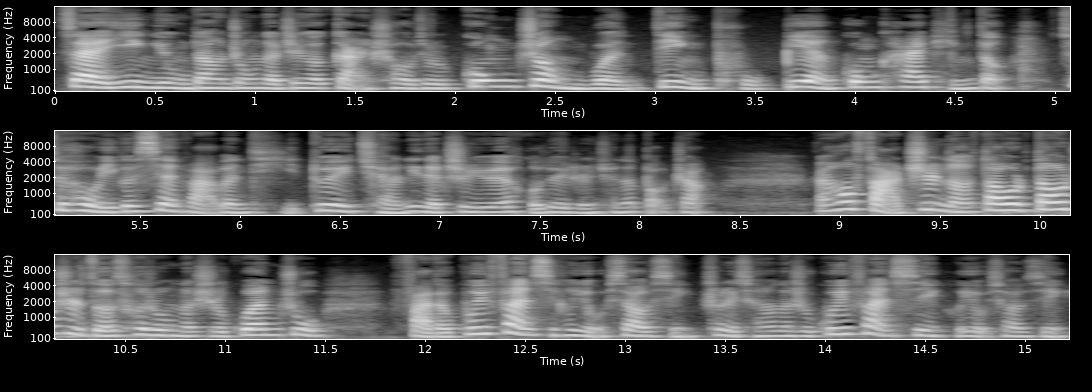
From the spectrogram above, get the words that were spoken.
在应用当中的这个感受就是公正、稳定、普遍、公开、平等，最后一个宪法问题，对权利的制约和对人权的保障。然后法治呢，刀刀治则侧重的是关注法的规范性和有效性，这里强调的是规范性和有效性，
